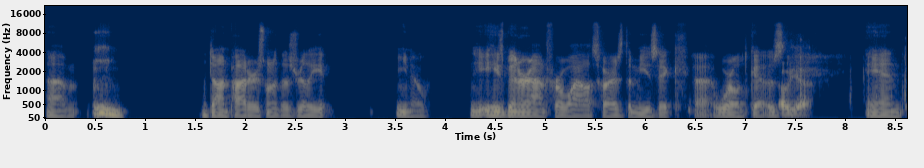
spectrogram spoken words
Um, Don Potter is one of those really, you know, he- he's been around for a while as far as the music uh, world goes. Oh yeah. And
